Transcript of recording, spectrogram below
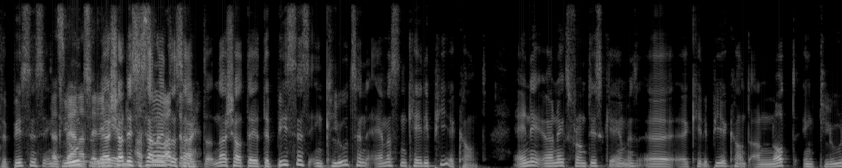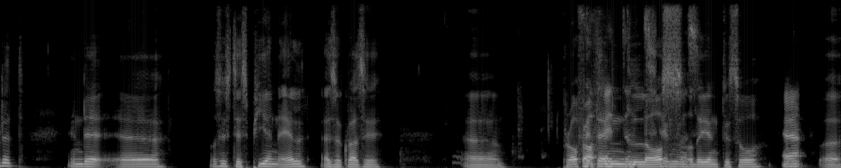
The business includes. Na, schau, das ist auch interessant. Na, schau, the, the business includes an Amazon KDP account. Any earnings from this game, uh, KDP account are not included in the, uh, was ist das, PL, also quasi uh, Profit, Profit and und Loss irgendwas. oder irgendwie so. Ja, Uh,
